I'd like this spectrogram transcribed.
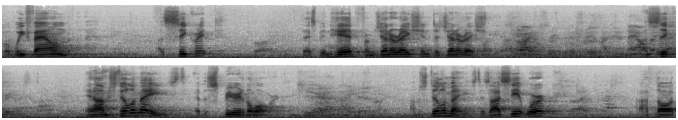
but we found a secret that's been hid from generation to generation. A secret. And I'm still amazed at the Spirit of the Lord. I'm still amazed. As I see it work, I thought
